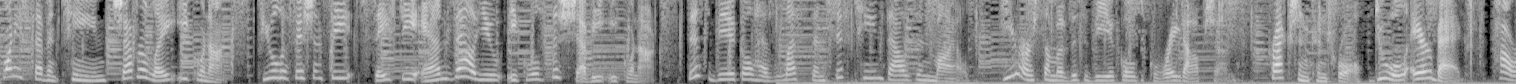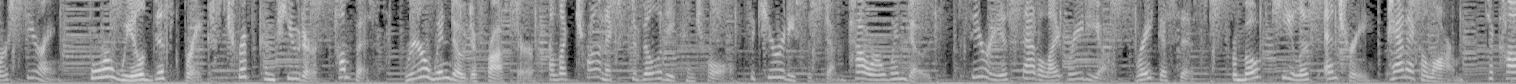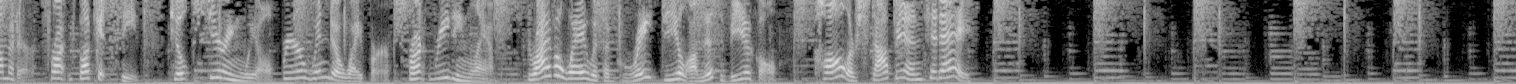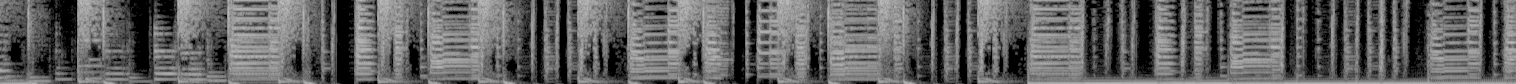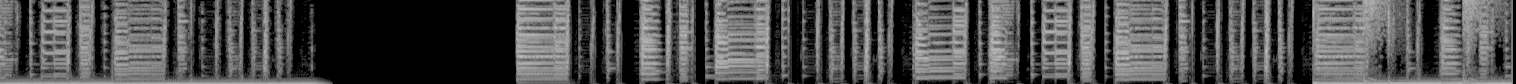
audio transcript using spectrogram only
2017 Chevrolet Equinox. Fuel efficiency, safety, and value equals the Chevy Equinox. This vehicle has less than 15,000 miles. Here are some of this vehicle's great options. Traction control, dual airbags, power steering, four-wheel disc brakes, trip computer, compass, rear window defroster, electronic stability control, security system, power windows, Sirius satellite radio, brake assist, remote keyless entry, panic alarm, tachometer, front bucket seats, tilt steering wheel, rear window wiper, front reading lamps. Drive away with a great deal on this vehicle. Call or stop in today.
